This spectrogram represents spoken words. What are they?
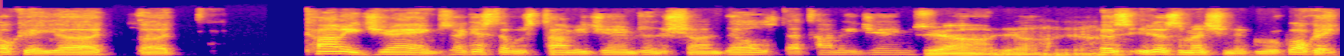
Okay, uh, uh, Tommy James. I guess that was Tommy James and the Shondells. That Tommy James. Yeah, yeah, yeah. He doesn't- he doesn't mention the group. Okay,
